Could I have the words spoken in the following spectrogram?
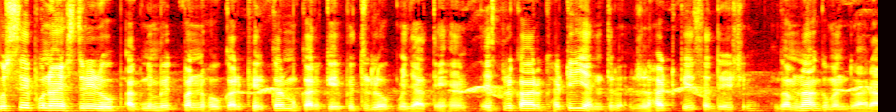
उससे पुनः स्त्री रूप अग्नि में उत्पन्न होकर फिर कर्म करके पितृलोक में जाते हैं। इस प्रकार घटी यंत्र रहट के सदृश गमनागमन द्वारा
